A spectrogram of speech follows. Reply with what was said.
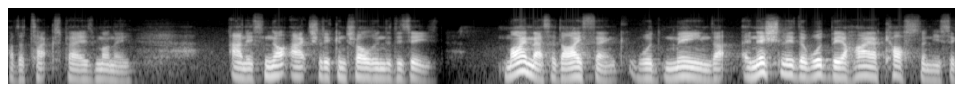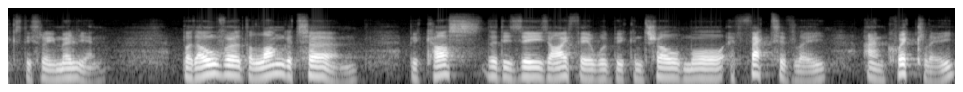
of the taxpayers' money, and it's not actually controlling the disease. My method, I think, would mean that initially there would be a higher cost than your £63 million, but over the longer term, because the disease, I feel, would be controlled more effectively and quickly,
